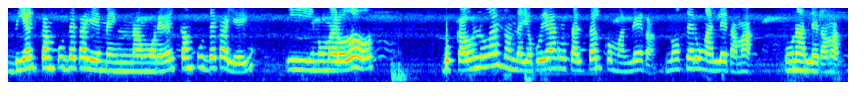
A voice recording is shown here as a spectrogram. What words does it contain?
vi el campus de Calle, me enamoré del campus de Calle. Y número dos, buscaba un lugar donde yo pudiera resaltar como atleta, no ser un atleta más, un atleta más.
